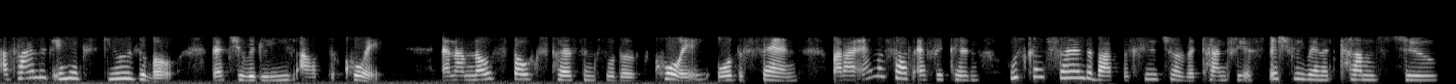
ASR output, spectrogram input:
I find it inexcusable that you would leave out the Khoi. And I'm no spokesperson for the Khoi or the San, but I am a South African who's concerned about the future of the country, especially when it comes to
